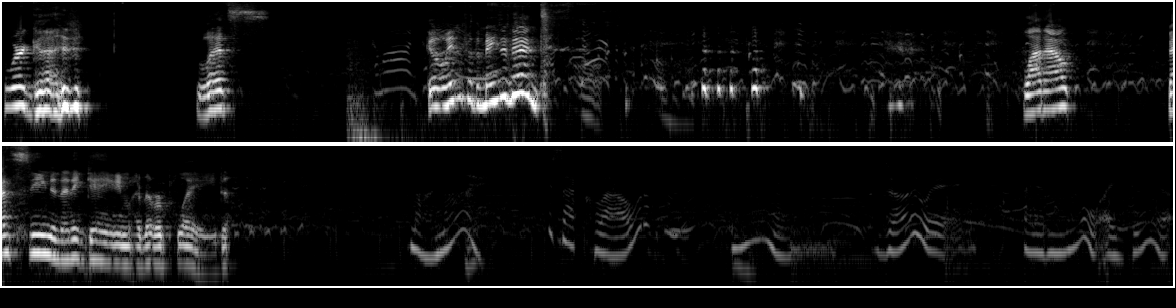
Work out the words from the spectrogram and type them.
we're good. Let's Come on, come go on. in for the main event. Flat out, best scene in any game I've ever played. My, my. Is that Cloud? Hmm. Darling, I had no idea.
